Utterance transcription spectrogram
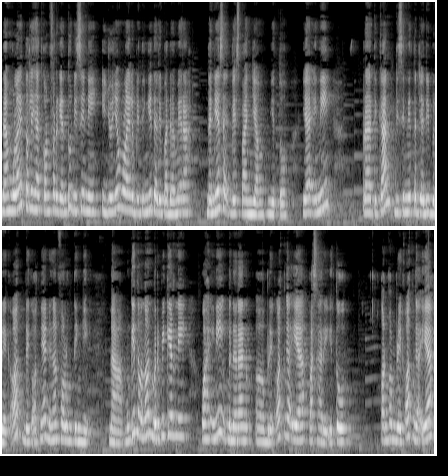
Nah, mulai terlihat konvergen tuh di sini, hijaunya mulai lebih tinggi daripada merah dan dia sideways panjang gitu. Ya, ini perhatikan di sini terjadi breakout, breakoutnya dengan volume tinggi. Nah, mungkin teman-teman berpikir nih, wah ini beneran uh, breakout nggak ya pas hari itu? Confirm breakout nggak ya?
